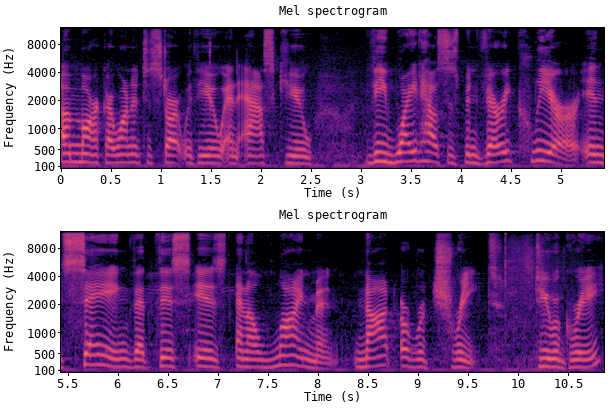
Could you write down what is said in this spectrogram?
Um, Mark, I wanted to start with you and ask you. The White House has been very clear in saying that this is an alignment, not a retreat. Do you agree?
